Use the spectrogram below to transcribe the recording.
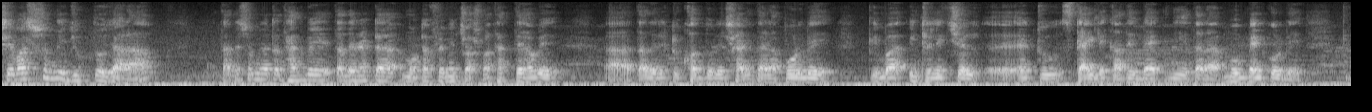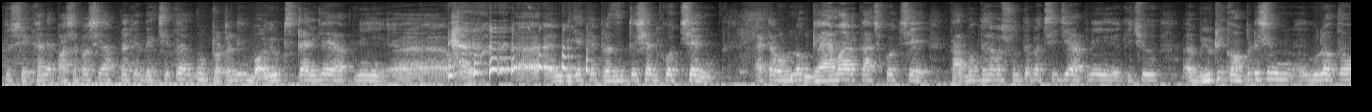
সেবার সঙ্গে যুক্ত যারা, তাদের সঙ্গে একটা থাকবে, তাদের একটা মোটা ফ্রেমের চশমা থাকতে হবে তাদের একটু খদ্দরের শাড়ি তারা পরবে, কিংবা ইন্টেলেকচুয়াল একটু স্টাইলে কাঁধে ব্যাগ নিয়ে তারা মুভমেন্ট করবে। কিন্তু সেখানে পাশাপাশি আপনাকে দেখছি তো একদম টোটালি বলিউড স্টাইলে আপনি নিজেকে প্রেজেন্টেশন করছেন, একটা অন্য গ্ল্যামার কাজ করছে। তার মধ্যে আবার শুনতে পাচ্ছি যে আপনি কিছু বিউটি কম্পিটিশন গুলোতেও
